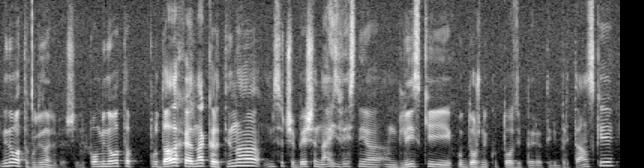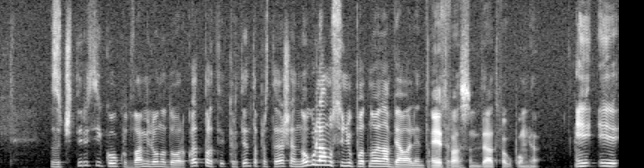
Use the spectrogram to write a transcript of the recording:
миналата година ли беше, или по-миналата, продадаха една картина, мисля, че беше най-известният английски художник от този период, или британски, за 40 и колко, 2 милиона долара, която картината представляваше едно голямо синьо платно, една бяла лента. Е, това съм, да, това го помня. И, и,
